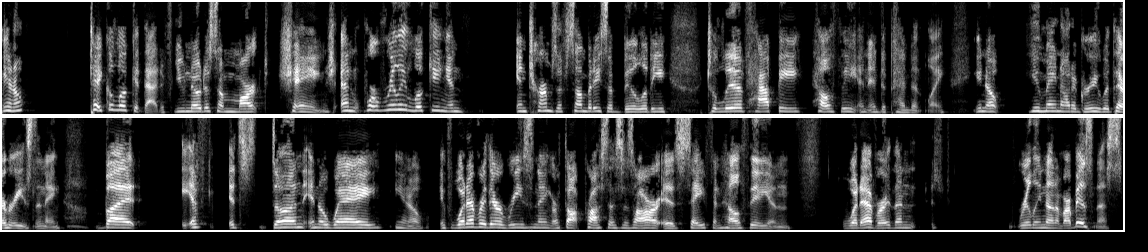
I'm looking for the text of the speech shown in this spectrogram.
you know take a look at that. If you notice a marked change and we're really looking in in terms of somebody's ability to live happy healthy and independently. You know you may not agree with their reasoning but if it's done in a way you know if whatever their reasoning or thought processes are is safe and healthy and whatever then really none of our business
